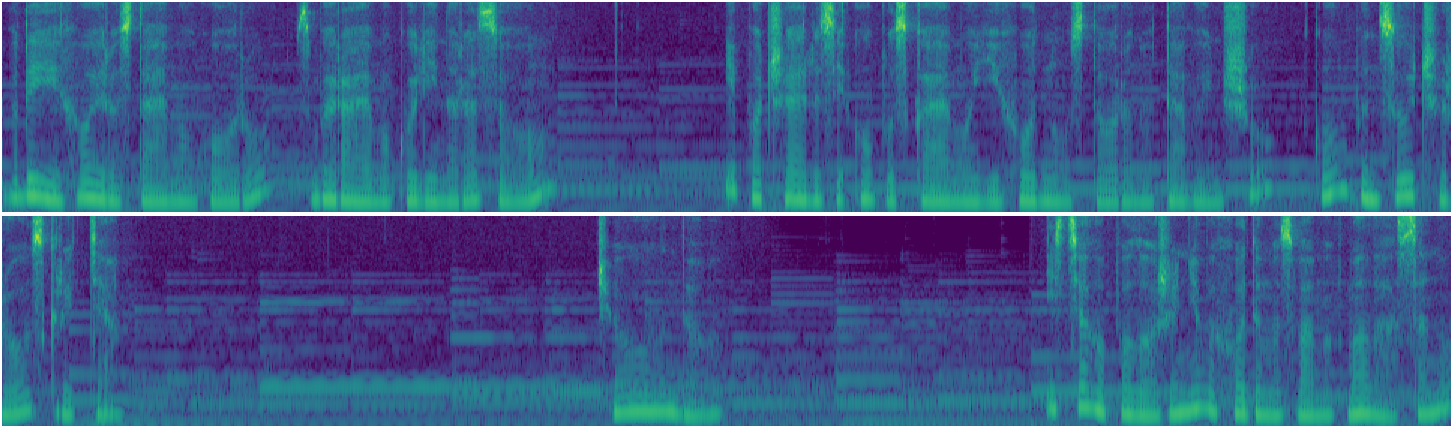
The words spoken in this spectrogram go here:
Вдих виростаємо вгору, збираємо коліна разом і по черзі опускаємо їх в одну сторону та в іншу, компенсуючи розкриття. Чудово. Із цього положення виходимо з вами в маласану,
